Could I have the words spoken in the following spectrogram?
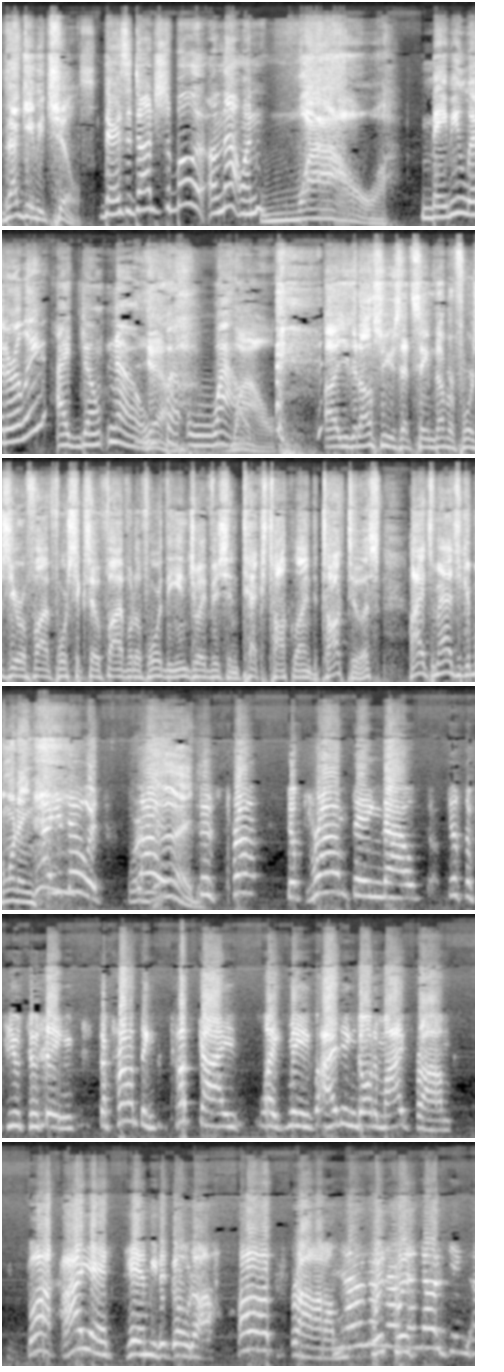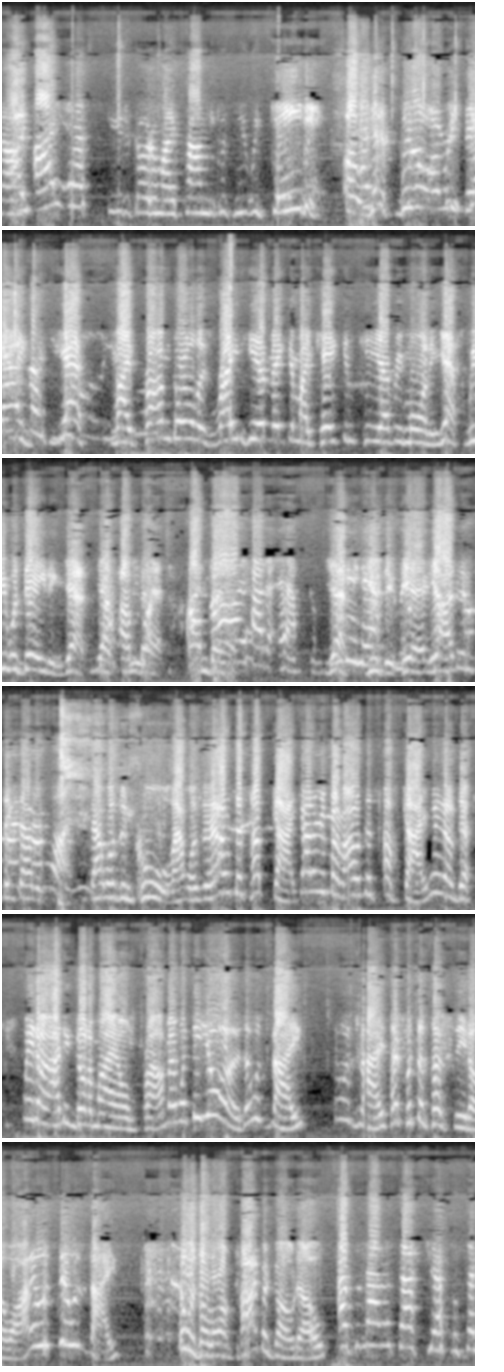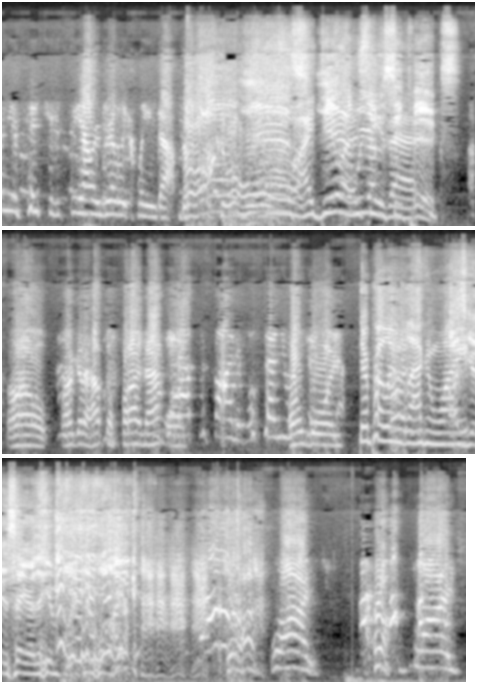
That gave me chills. There's a dodged a bullet on that one. Wow. Maybe literally. I don't know. Yeah. But wow. Wow. uh, you can also use that same number, 405-460-5104, the Enjoy Vision text talk line to talk to us. Hi, it's Magic. Good morning. How you doing? We're So, good. This prom, the prom thing now, just a few two things. The prom thing, tough guys like me, I didn't go to my prom, but I asked Tammy to go to her prom. No, no, which no, was- no, no, Jing. I- I, asked you to go to my prom because we were dating. Oh, And yes, we were already dating. you Yes, believe my it? prom girl is right here making my cake and tea every morning. Yes, we were dating. Yes, yes, I'm we were. bad. I'm I, I had to ask him. Yes, you you did. me. Yeah, yeah. I didn't think that was that wasn't cool. That was I was a tough guy. Gotta remember, I was a tough guy. We don't. We don't. I didn't go to my own prom. I went to yours. It was nice. It was nice. I put the tuxedo on. It was. It was nice. It was a long time ago, though. As a matter of fact, Jeff we'll send you a picture to see how he really cleaned up. Oh, Oh, I do Yeah, we got to see that. pics. oh, I'm gonna have to find that You one. have to find it. We'll send you a Oh picture. boy. They're probably in black and white. I was going to say, are they in black and white? Why? slides. They're on flies!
